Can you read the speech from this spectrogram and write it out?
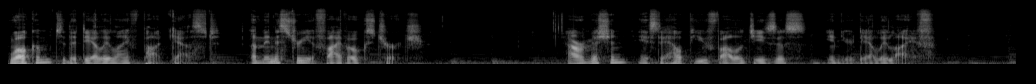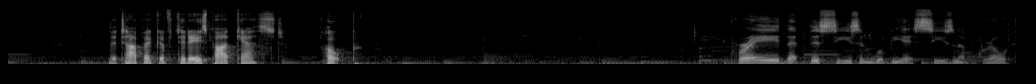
Welcome to the Daily Life Podcast, a ministry of Five Oaks Church. Our mission is to help you follow Jesus in your daily life. The topic of today's podcast Hope. Pray that this season will be a season of growth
